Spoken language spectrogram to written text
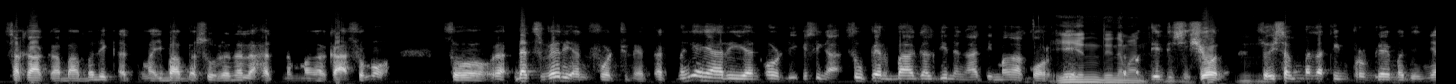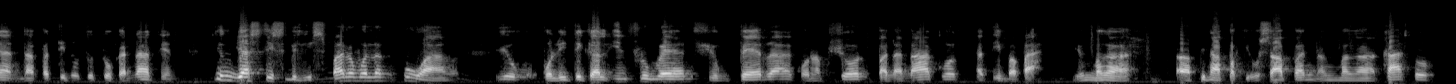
saka ka babalik at maibabasura na lahat ng mga kaso mo. So, ah, that's very unfortunate. At nangyayari yan, Orly, kasi nga, super bagal din ang ating mga korte Iyon din naman. pagdidesisyon. Mm. So isang malaking problema din yan. Dapat tinututukan natin yung justice bilis para walang puwang yung political influence, yung pera, korupsyon, pananakot, at iba pa. Yung mga ah, pinapakiusapan ang mga kaso,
